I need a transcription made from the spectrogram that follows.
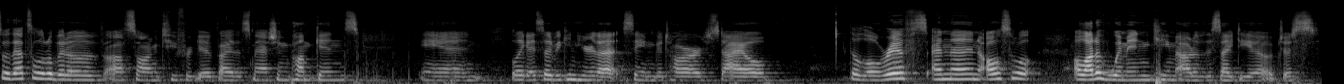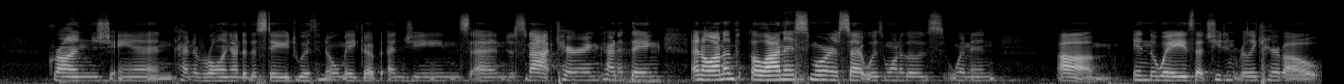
So that's a little bit of uh, song "To Forgive" by the Smashing Pumpkins, and like I said, we can hear that same guitar style, the low riffs, and then also a lot of women came out of this idea of just grunge and kind of rolling onto the stage with no makeup and jeans and just not caring kind of thing. And Alana, Alanis Morissette was one of those women um, in the ways that she didn't really care about,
